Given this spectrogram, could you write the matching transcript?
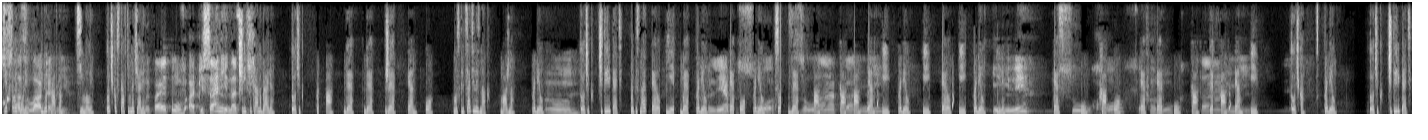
Текстовое со поле. Идет правка. злаками. Символы. Точка вставки в начале. Мы поэтому в описании Шрифт напишем... экрана Брайля. Точек. А, Д, Д, Ж, Н, О. Восклицательный знак. Важно. Пробел. м, Точек. 4, 5. Прописная Л, Е, Б. Пробел. Хлеб Э, О. Пробел. С, З. А, К, А, злаками. И. Пробел. И, Л, И. Пробел. Или. С, У, Х, О, Ф, Р, У, К, Т, А, Н, И. Точка. Пробел. Точек. 4, 5.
